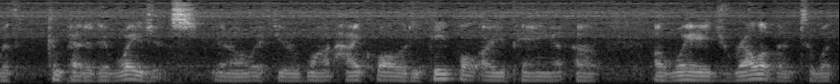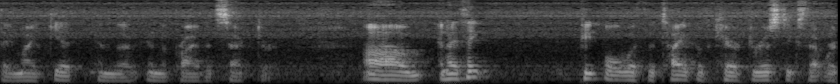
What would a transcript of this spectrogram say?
with competitive wages. You know, if you want high quality people, are you paying a, a wage relevant to what they might get in the in the private sector? Um, and I think people with the type of characteristics that we're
